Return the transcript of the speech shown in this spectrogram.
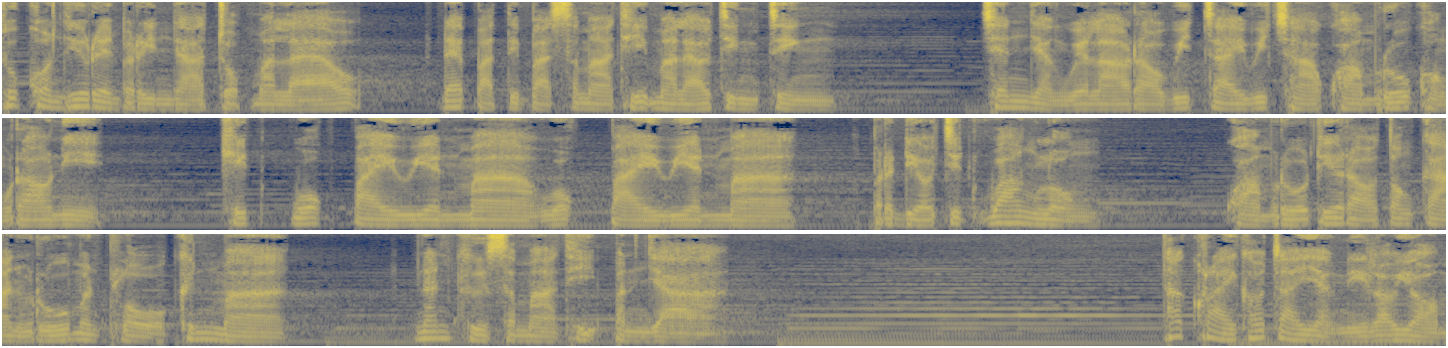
ทุกคนที่เรียนปริญญาจบมาแล้ว ได้ปฏิบัติสมาธิมาแล้วจริง ๆ เช่นอย่างเวลาเราวิจัยวิชาความรู้ของเรานี่ คิดวกไปเวียนมา วกไปเวียนมา ประเดี๋ยวจิตว่างลง ความรู้ที่เราต้องการรู้มันโผล่ขึ้นมา นั่นคือสมาธิปัญญา ถ้าใครเข้าใจอย่างนี้เรายอม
